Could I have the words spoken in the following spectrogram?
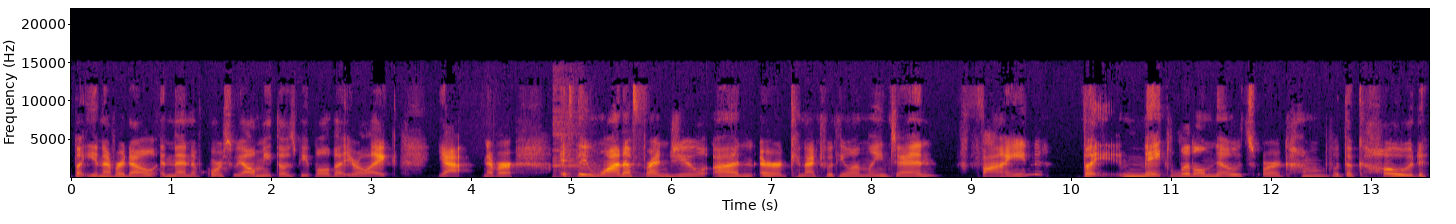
but you never know and then of course we all meet those people that you're like yeah never if they want to friend you on or connect with you on linkedin fine, but make little notes or come up with a code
